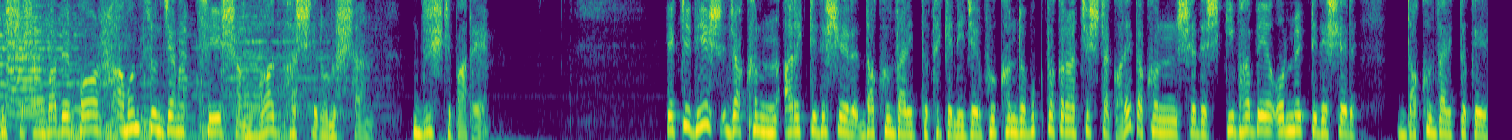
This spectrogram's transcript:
বিশ্ব সংবাদের পর আমন্ত্রণ জানাচ্ছি সংবাদ ভাষ্যের অনুষ্ঠান দৃষ্টিপাতে। একটি দেশ যখন আরেকটি দেশের দখলদারিত্ব থেকে নিজের ভূখণ্ড মুক্ত করার চেষ্টা করে, তখন সে দেশ কীভাবে অন্য একটি দেশের দখলদারিত্বকে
